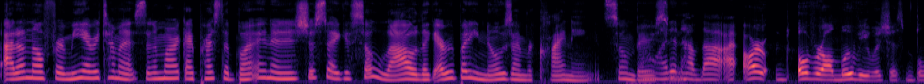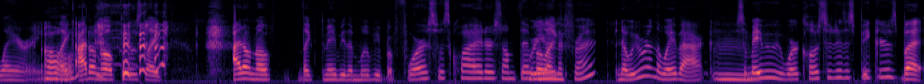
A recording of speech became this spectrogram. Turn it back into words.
I don't know. For me, every time I'm at Cinemark, I press the button and it's just like it's so loud. Like everybody knows I'm reclining. It's so Oh, embarrassing. I didn't have that. I, our overall movie was just blaring. Oh. Like I don't know if it was like, I don't know if like maybe the movie before us was quiet or something. Were but you like in the front? no, we were in the way back, so Mm. maybe we were closer to the speakers, but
